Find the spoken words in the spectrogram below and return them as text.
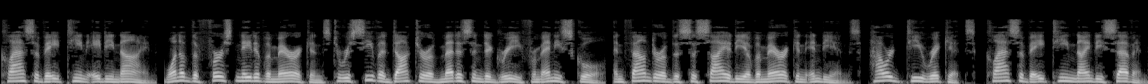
class of 1889, one of the first Native Americans to receive a Doctor of Medicine degree from any school, and founder of the Society of American Indians, Howard T. Ricketts, class of 1897,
